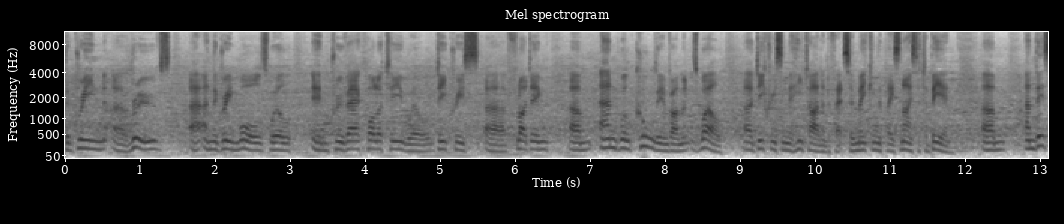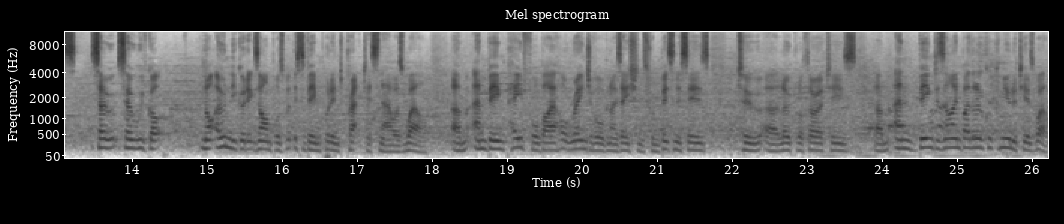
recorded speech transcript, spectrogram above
the green uh, roofs uh, and the green walls will improve air quality, will decrease uh, flooding, um, and will cool the environment as well, uh, decreasing the heat island effect, so making the place nicer to be in. Um, and this, so so we've got not only good examples, but this is being put into practice now as well, um, and being paid for by a whole range of organisations, from businesses to uh, local authorities, um, and being designed by the local community as well,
